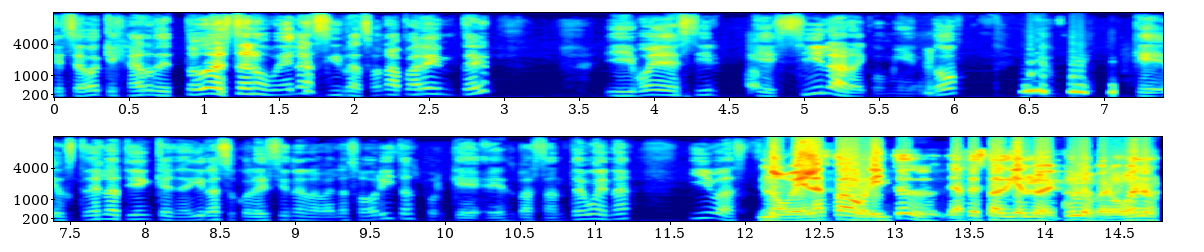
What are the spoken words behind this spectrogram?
que se va a quejar de toda esta novela sin razón aparente. Y voy a decir que sí la recomiendo. Que, que ustedes la tienen que añadir a su colección de novelas favoritas porque es bastante buena. Y bastante Novelas favoritas, ya te estás yendo de culo, pero bueno,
